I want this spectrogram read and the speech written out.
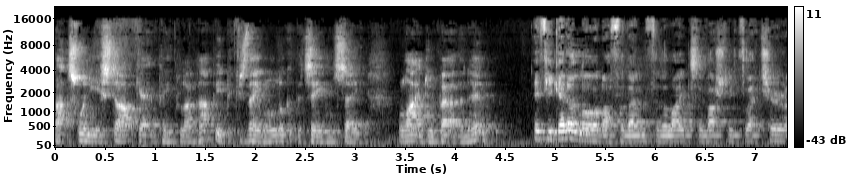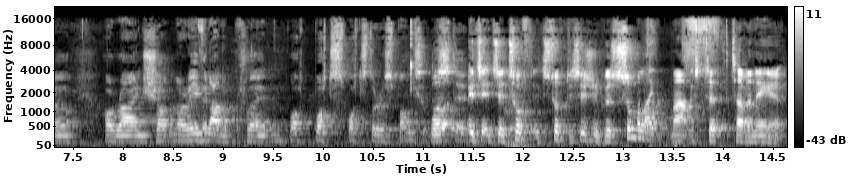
that's when you start getting people unhappy because they will look at the team and say, well, I can do better than him. If you get a loan offer then for the likes of Ashley Fletcher or, or Ryan Shotton or even Adam Clayton, what, what's what's the response? well, it's, it's a tough it's a tough decision because someone like Marcus Tavernier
